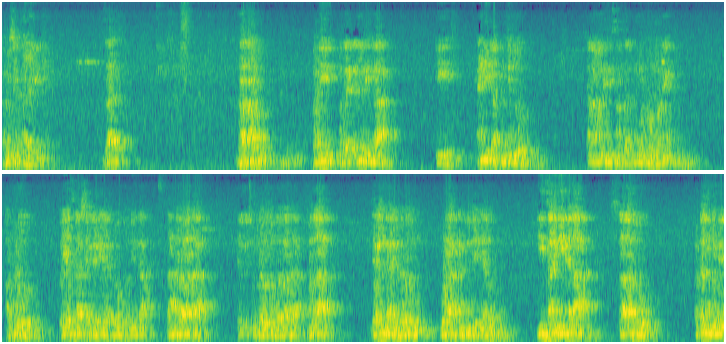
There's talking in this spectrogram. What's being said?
కమిషన్ గారి సార్ దాదాపు పది పదిహేను ఏళ్ళ ఈ హ్యాండిక్యాప్ ఇంజిన్లు చాలా మంది తీసిన కుటుంబంలోనే అప్పుడు వైఎస్ రాజశేఖర రెడ్డి గారి ప్రభుత్వం మీద దాని తర్వాత తెలుగుదేశం ప్రభుత్వం తర్వాత మళ్ళా జగన్ గారి ప్రభుత్వం కూడా కంటిన్యూ చేశారు. ఈసారి ఈ నెల దాదాపు పట్టణంలోనే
